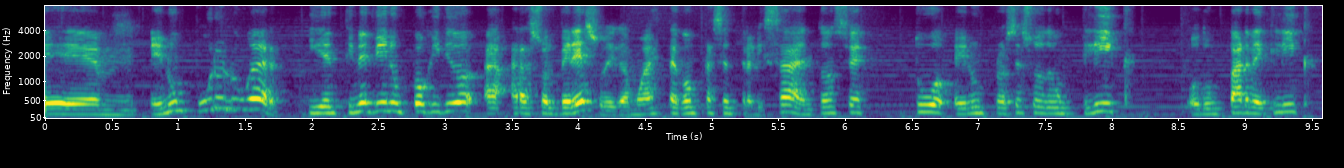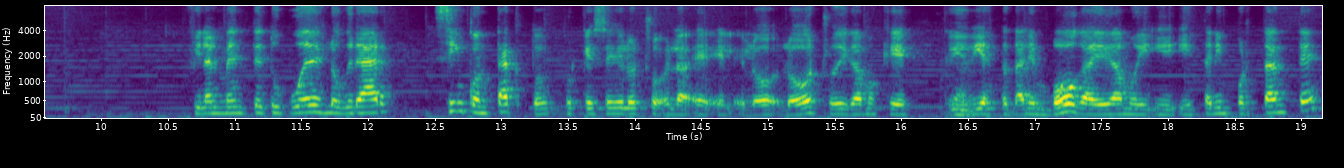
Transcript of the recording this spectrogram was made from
Em, en un puro lugar. Y Dentinet viene un poquitito a, resolver eso, digamos, a esta compra centralizada. Entonces, tú en un proceso de un clic o de un par de clics, finalmente tú puedes lograr sin contacto, porque ese es el otro, lo, otro, digamos, que, hoy día está tan en boga, digamos, y, es tan importante,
